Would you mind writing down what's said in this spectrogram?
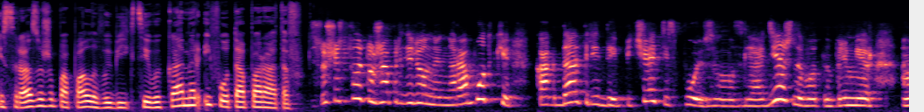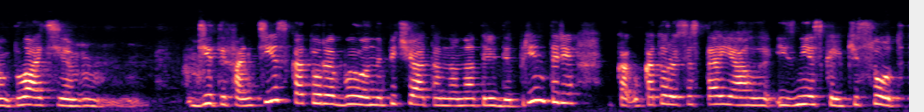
и сразу же попала в объективы камер и фотоаппаратов. Существуют уже определенные наработки, когда 3D-печать использовалась для одежды. Вот, например, э, платье Диты Фантис, которое было напечатано на 3D принтере, которая состояла из нескольких сот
